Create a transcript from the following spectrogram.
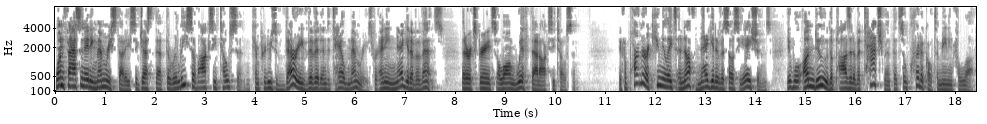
One fascinating memory study suggests that the release of oxytocin can produce very vivid and detailed memories for any negative events that are experienced along with that oxytocin. If a partner accumulates enough negative associations, it will undo the positive attachment that's so critical to meaningful love.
